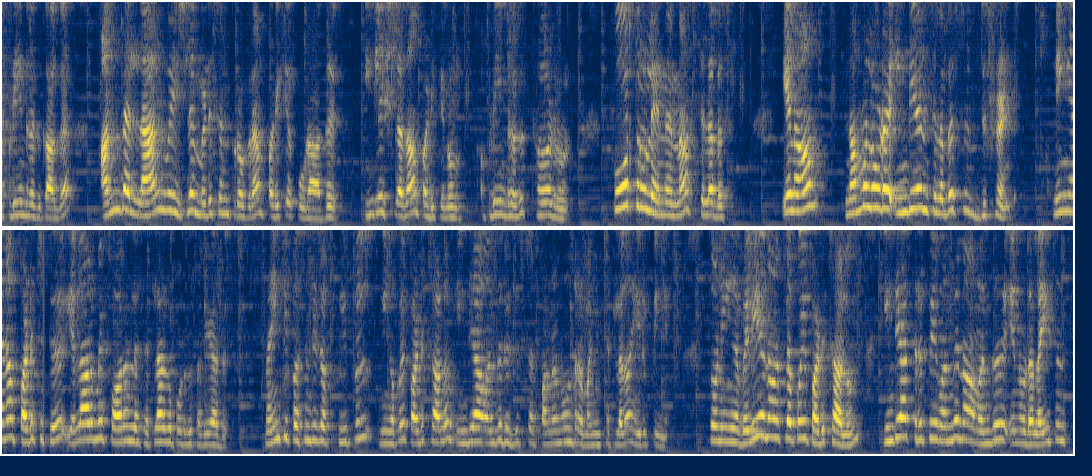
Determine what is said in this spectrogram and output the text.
அப்படின்றதுக்காக அந்த லாங்குவேஜில் மெடிசன் ப்ரோக்ராம் படிக்கக்கூடாது. இங்கிலீஷில் தான் படிக்கணும் அப்படின்றது தேர்ட் ரூல் ஃபோர்த் ரூல் என்னென்னா சிலபஸ் ஏன்னா நம்மளோட இந்தியன் சிலபஸ் இஸ் டிஃப்ரெண்ட் நீங்கள் ஏன்னா படிச்சுட்டு எல்லாருமே ஃபாரினில் செட்டில் ஆக போகிறது கிடையாது. நைன்டி பர்சன்டேஜ் ஆஃப் பீப்புள் நீங்கள் போய் படித்தாலும் இந்தியா வந்து ரிஜிஸ்டர் பண்ணணுன்ற மைண்ட் செட்டில் தான் இருப்பீங்க. ஸோ நீங்கள் வெளிய நாட்டில் போய் படித்தாலும் இந்தியா திருப்பி வந்து நான் வந்து என்னோடய லைசன்ஸ்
